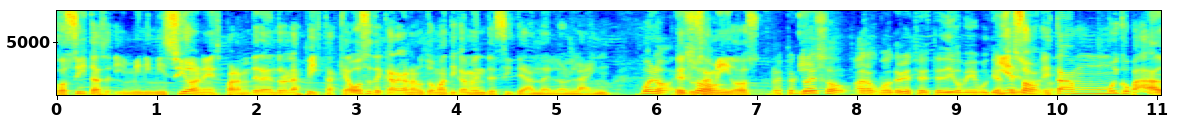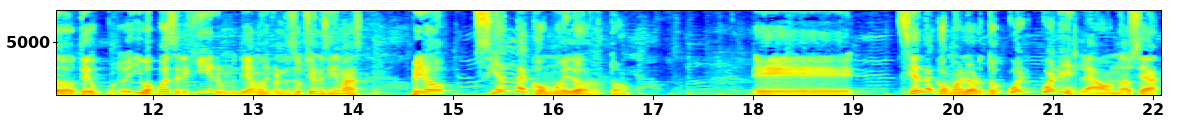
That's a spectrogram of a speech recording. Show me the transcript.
cositas y mini misiones para meter adentro de las pistas que a vos se te cargan automáticamente si te anda en la online Bueno, de eso, tus amigos. Respecto Y- a eso, ah, no, como termines te, te digo mi Y eso está muy copado. te- y vos podés elegir, digamos, diferentes opciones y demás. Pero si anda como el orto. eh, si anda como el orto, ¿cuál, cuál es la onda? O sea,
